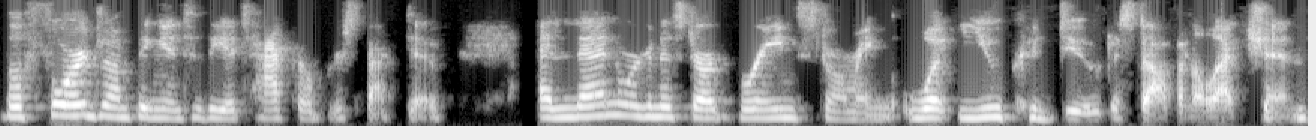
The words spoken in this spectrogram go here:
before jumping into the attacker perspective. And then we're going to start brainstorming what you could do to stop an election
